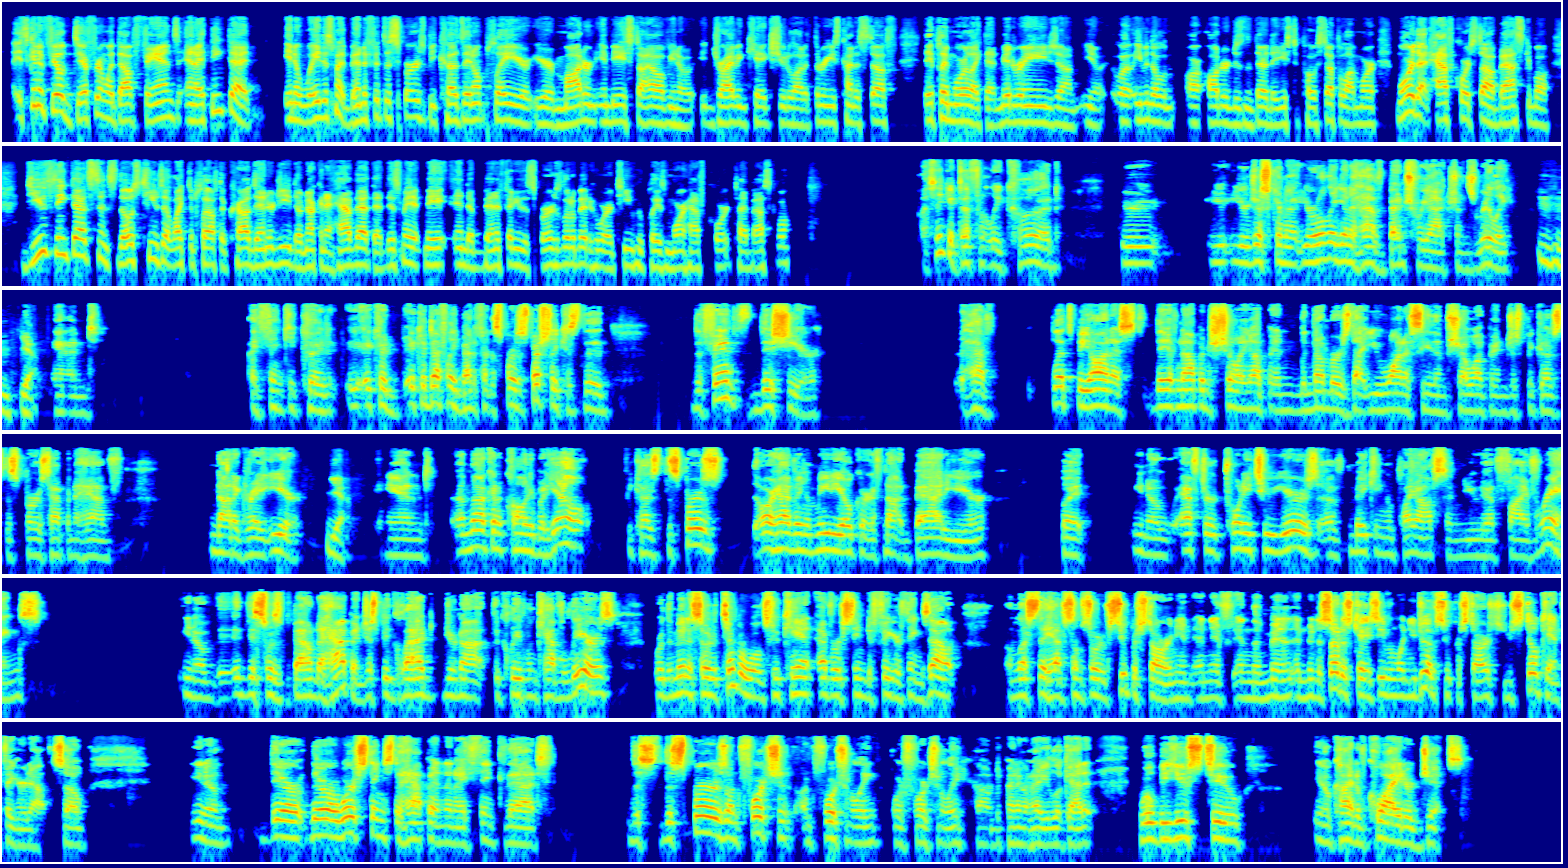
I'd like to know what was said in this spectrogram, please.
it's going to feel different without fans. And I think that in a way this might benefit the Spurs because they don't play your your modern NBA style of you know driving kick, shoot a lot of threes kind of stuff. They play more like that mid range. Um, you know, well, even though Aldridge isn't there, they used to post up a lot more, more of that half court style basketball. Do you think that since those teams that like to play off the crowd's energy, they're not going to have that, that this may may end up benefiting the Spurs a little bit, who are a team who plays more half court type basketball? I think it definitely could. You're you're just gonna you're only gonna have bench reactions really. Mm-hmm. Yeah, and I think it could it could it could definitely benefit the Spurs, especially because the the fans this year have let's be honest, they have not been showing up in the numbers that you want to see them show up in just because the Spurs happen to have not a great year. Yeah. And I'm not going to call anybody out because the Spurs are having a mediocre, if not bad year. But, you know, after 22 years of making the playoffs and you have five rings, you know, this was bound to happen. Just be glad you're not the Cleveland Cavaliers or the Minnesota Timberwolves who can't ever seem to figure things out unless they have some sort of superstar. And, and if in the in Minnesota's case, even when you do have superstars, you still can't figure it out. So, you know, there there are worse things to happen, and I think that the the Spurs, unfortunate, unfortunately, or fortunately, um, depending on how you look at it, will be used to, you know, kind of quieter gyms.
